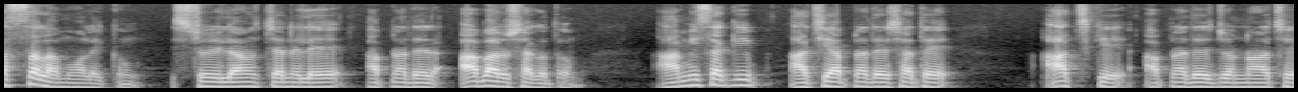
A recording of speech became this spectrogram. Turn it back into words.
আসসালামু আলাইকুম। স্টোরি লঞ্চ চ্যানেলে আপনাদের আবারও স্বাগতম। আমি সাকিব, আছি আপনাদের সাথে। আজকে আপনাদের জন্য আছে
